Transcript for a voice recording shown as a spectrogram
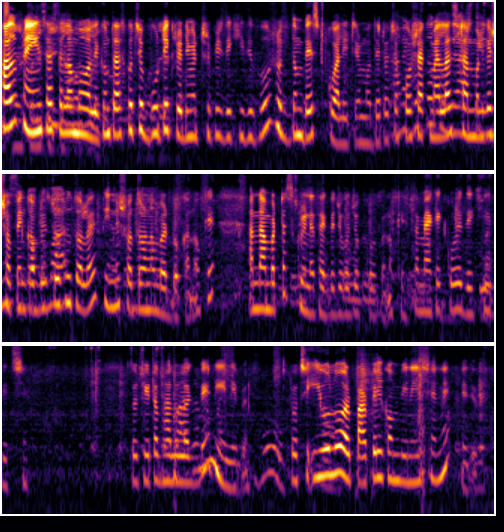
হ্যালো ফ্রেন্ডস আসসালামু আলাইকুম। তো আজকে হচ্ছে বুটিক রেডিমেড থ্রি পিস দেখিয়ে দিব। একদম বেস্ট কোয়ালিটির মধ্যে। এটা হচ্ছে পোশাক মেলা স্টান মল্লিকা শপিং কমপ্লেক্স চতুর্থতলায় তিনশো সতেরো নম্বর দোকান ওকে? আর নাম্বারটা স্ক্রিনে থাকবে যোগাযোগ করবেন ওকে? তো আমি এক এক করে দেখিয়ে দিচ্ছি। তো যেটা ভালো লাগবে নিয়ে নেবেন। তো হচ্ছে ইয়েলো আর পার্পেল কম্বিনেশনে এই যে দেখো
